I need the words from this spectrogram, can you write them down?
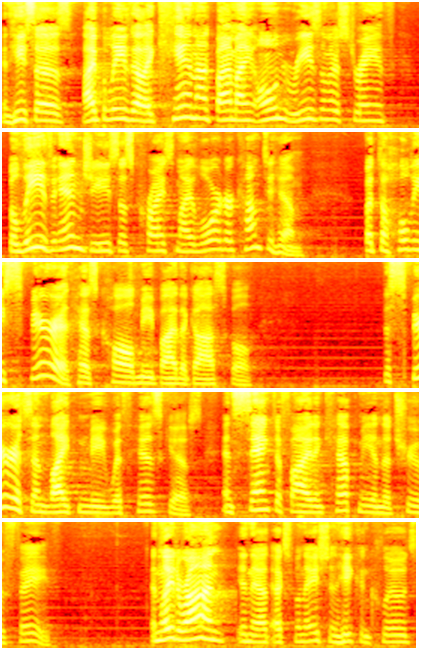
And he says, I believe that I cannot by my own reason or strength believe in Jesus Christ my Lord or come to him. But the Holy Spirit has called me by the gospel. The Spirit's enlightened me with his gifts and sanctified and kept me in the true faith. And later on in that explanation, he concludes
